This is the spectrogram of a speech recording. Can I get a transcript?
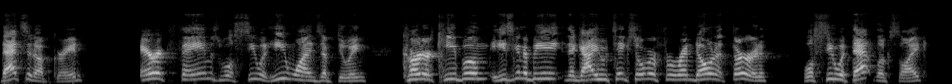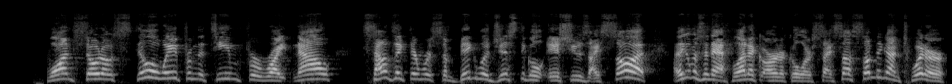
That's an upgrade. Eric Thames, we'll see what he winds up doing. Carter Kieboom, he's going to be the guy who takes over for Rendon at third. We'll see what that looks like. Juan Soto still away from the team for right now. Sounds like there were some big logistical issues. I saw it, I think it was an athletic article, or I saw something on Twitter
